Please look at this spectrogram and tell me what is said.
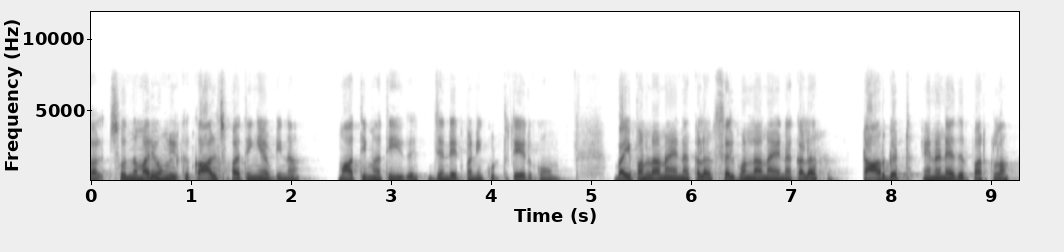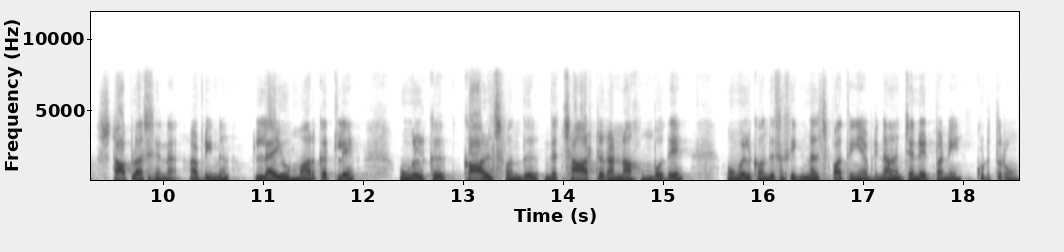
call so இந்த மாதிரி உங்களுக்கு கால்ஸ் பார்த்தீங்க அப்படின்னா மாற்றி மாற்றி இது ஜென்ரேட் பண்ணி கொடுத்துட்டே இருக்கும். பை பண்ணலான்னா என்ன கலர் செல் பண்ணலான்னா என்ன கலர் டார்கெட் என்னென்ன எதிர்பார்க்கலாம் ஸ்டாப்லாஸ் என்ன அப்படின்னு லைவ் மார்க்கெட்லேயே உங்களுக்கு கால்ஸ் வந்து இந்த சார்ட் ரன் ஆகும்போதே உங்களுக்கு வந்து சிக்னல்ஸ் பார்த்தீங்க அப்படின்னா ஜென்ரேட் பண்ணி கொடுத்துரும்.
